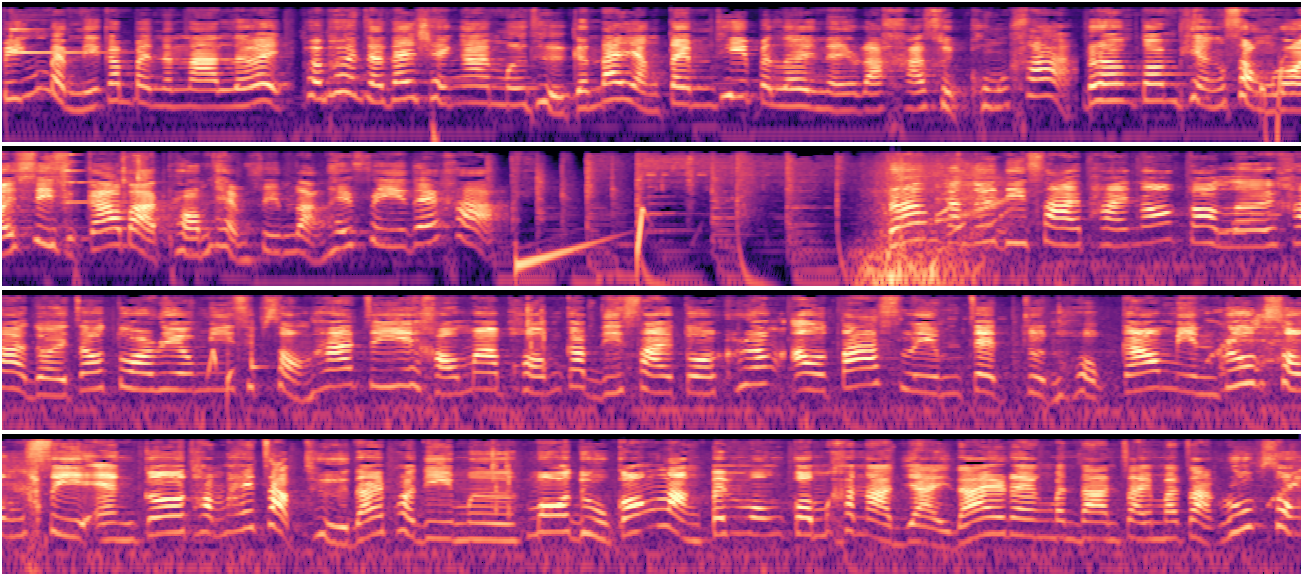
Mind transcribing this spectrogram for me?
ปิ้งแบบนี้กันไปนานๆเลย เพื่อนๆจะได้ใช้งานมือถือกันได้อย่างเต็มที่ไปเลยในราคาสุดคุ้มค่า เริ่มต้นเพียง 249 บาทพร้อมแถมฟิล์มหลังให้ฟรีด้วยค่ะ ดีไซน์ภายนอกก่อนเลยค่ะ โดยเจ้าตัว Realme 12 5G เขามาพร้อมกับดีไซน์ตัวเครื่อง Ultra Slim 7.69 มิลรูปทรง 4 Angle ทำให้จับถือได้พอดีมือ โมดูลกล้องหลังเป็นวงกลมขนาดใหญ่ได้แรงบันดาลใจมาจากรูปทรง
